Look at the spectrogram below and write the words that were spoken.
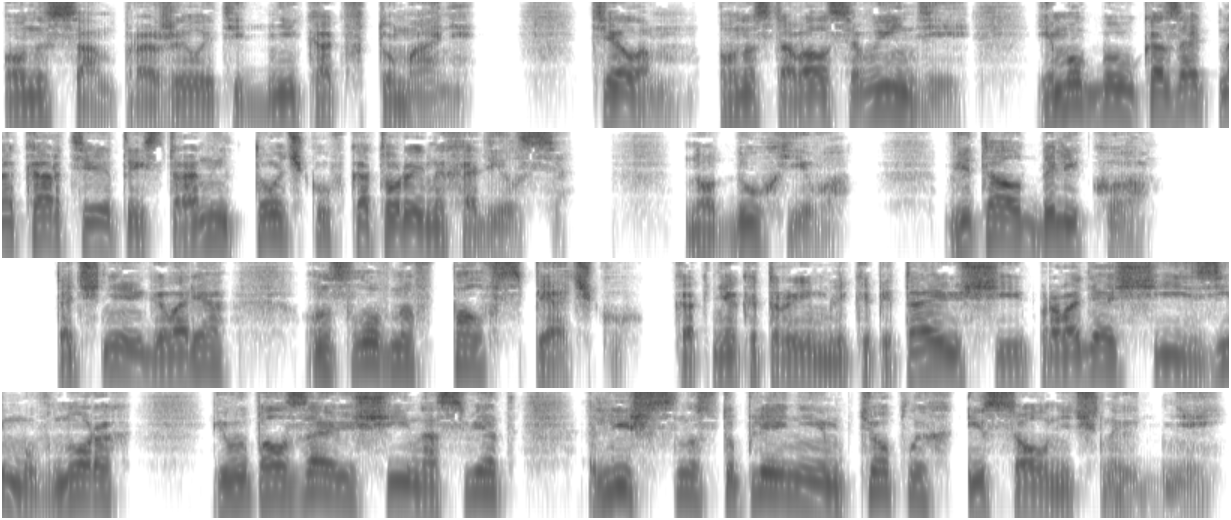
Он и сам прожил эти дни как в тумане. Телом он оставался в Индии и мог бы указать на карте этой страны точку, в которой находился. Но дух его витал далеко, Точнее говоря, он словно впал в спячку, как некоторые млекопитающие, проводящие зиму в норах и выползающие на свет лишь с наступлением теплых и солнечных дней.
